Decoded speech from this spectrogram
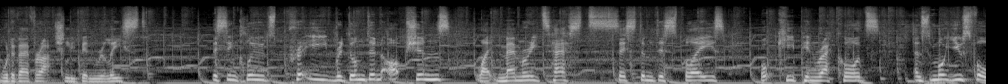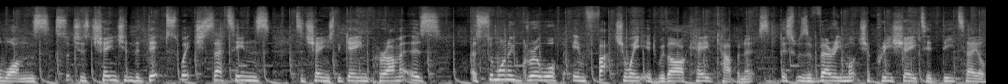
would have ever actually been released. This includes pretty redundant options like memory tests, system displays, bookkeeping records, and some more useful ones such as changing the dip switch settings to change the game parameters. As someone who grew up infatuated with arcade cabinets, this was a very much appreciated detail.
